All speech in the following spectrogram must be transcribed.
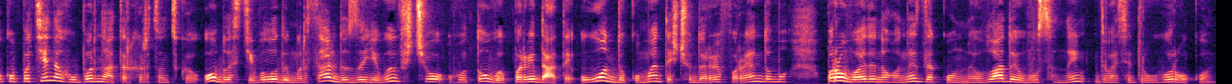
Окупаційний губернатор Херсонської області Володимир Сальдо заявив, що готовий передати ООН документи щодо референдуму, проведеного незаконною владою восени 22-го року.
